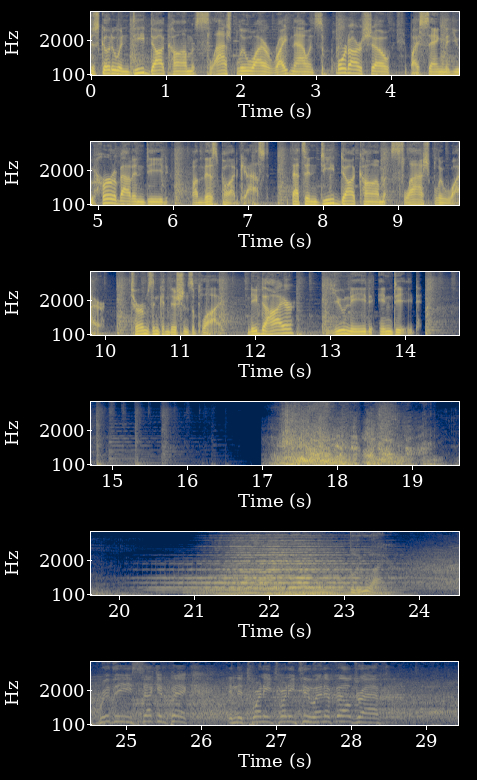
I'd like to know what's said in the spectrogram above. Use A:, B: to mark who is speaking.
A: Just go to Indeed.com slash BlueWire right now and support our show by saying that you heard about Indeed on this podcast. That's Indeed.com slash BlueWire. Terms and conditions apply. Need to hire? You need Indeed.
B: Blue Wire.
C: With the second pick in the 2022 NFL Draft,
